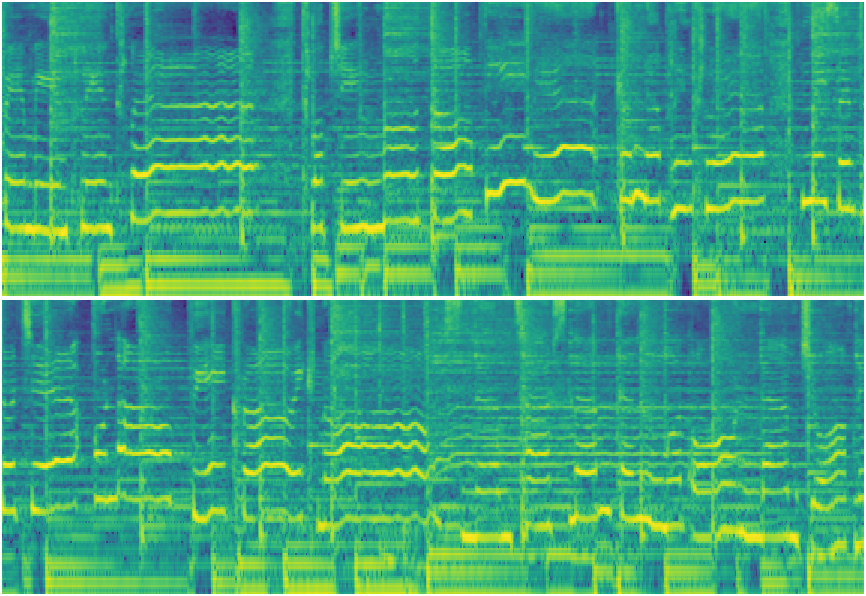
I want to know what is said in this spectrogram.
ពេលមានភ្លៀងធ្លា ដាមជាប់នៅ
